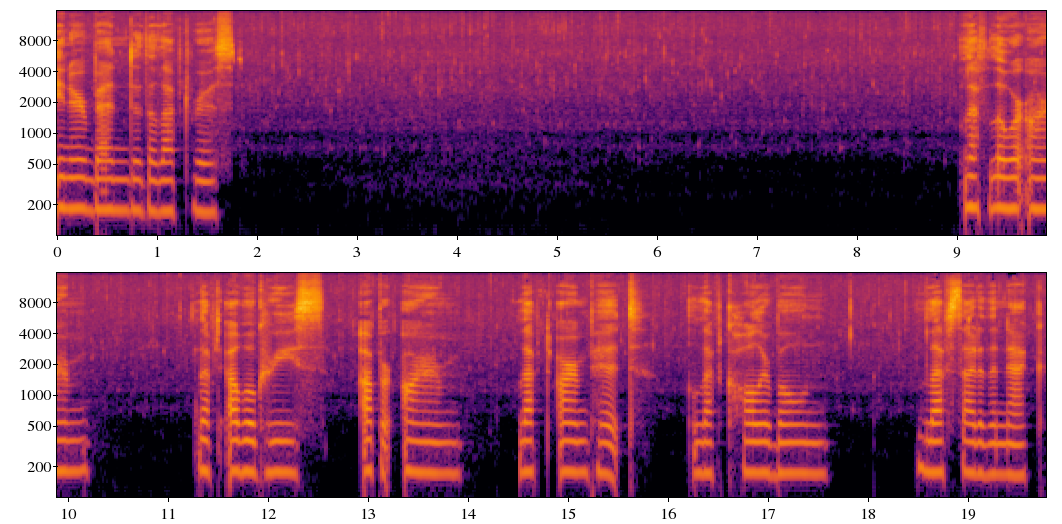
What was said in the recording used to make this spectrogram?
inner bend of the left wrist, left lower arm, left elbow crease, upper arm, left armpit, left collarbone, left side of the neck,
